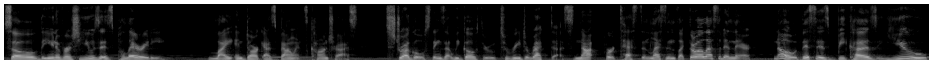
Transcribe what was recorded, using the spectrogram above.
So the universe uses polarity, light and dark as balance, contrast struggles, things that we go through to redirect us, not for tests and lessons, like throw a lesson in there. No, this is because you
